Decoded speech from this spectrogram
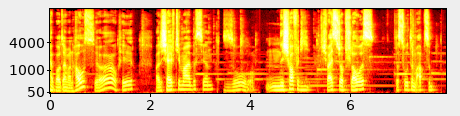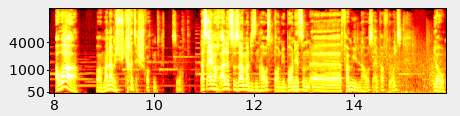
Er baut einfach ein Haus. Ja, okay. Warte, ich helfe dir mal ein bisschen. So. Hm, ich hoffe, die... Ich weiß nicht, ob es schlau ist, das Totem abzu... Aua! Oh Mann, habe ich mich gerade erschrocken. So. Lass einfach alle zusammen an diesem Haus bauen. Wir bauen jetzt so ein äh, Familienhaus einfach für uns. Yo,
